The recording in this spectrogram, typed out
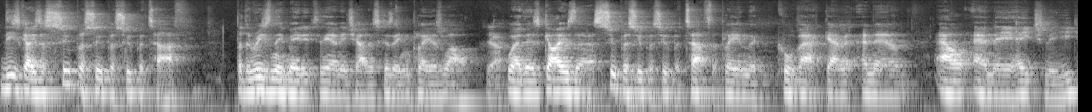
these guys are super, super, super tough, but the reason they've made it to the NHL is because they can play as well. Yeah. Where there's guys that are super, super, super tough that play in the Quebec LNAH league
